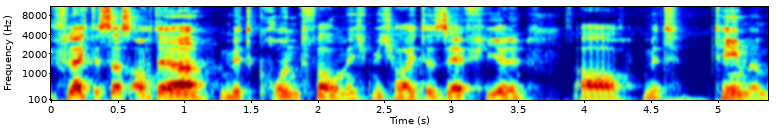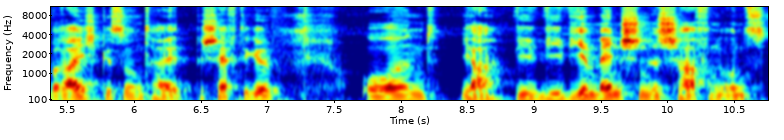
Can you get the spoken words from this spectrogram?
vielleicht ist das auch der Mitgrund, warum ich mich heute sehr viel auch mit Themen im Bereich Gesundheit beschäftige. Und ja, wie, wie wir Menschen es schaffen, uns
